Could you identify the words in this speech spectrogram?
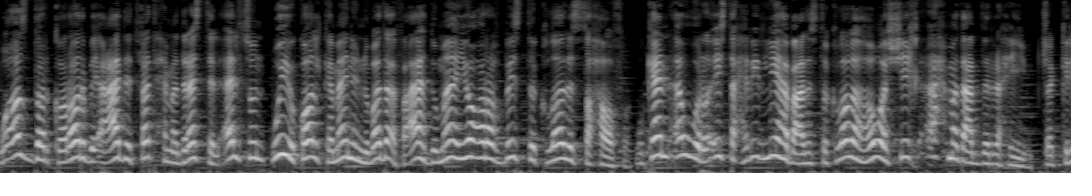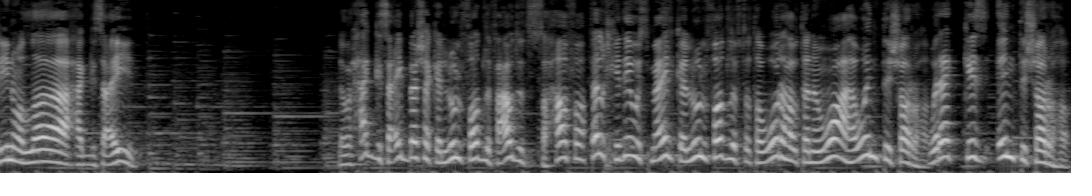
وأصدر قرار بإعادة فتح مدرسة الألسن ويقال كمان إنه بدأ في عهده ما يعرف باستقلال الصحافة. وكان أول رئيس تحرير ليها بعد استقلالها هو الشيخ أحمد عبد الرحيم. شاكرين والله حاج سعيد. لو الحاج سعيد باشا كان له الفضل في عودة الصحافة فالخديوي إسماعيل كان له الفضل في تطورها وتنوعها وانتشارها. وركز انتشارها.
